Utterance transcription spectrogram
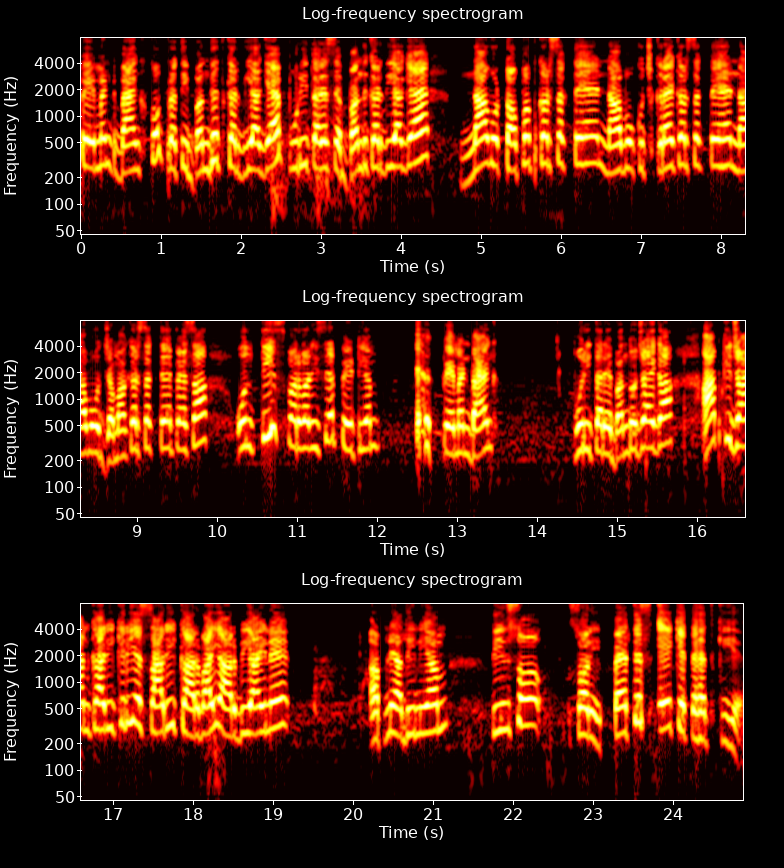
पेमेंट बैंक को प्रतिबंधित कर दिया गया है, पूरी तरह से बंद कर दिया गया है। ना वो टॉपअप कर सकते हैं, ना वो कुछ क्रय कर सकते हैं, ना वो जमा कर सकते हैं पैसा। 29 फरवरी से पेटीएम पेमेंट बैंक पूरी तरह बंद हो जाएगा। आपकी जानकारी के लिए सारी कार्रवाई आरबीआई ने अपने अधिनियम 300 सॉरी 35 ए के तहत की है।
